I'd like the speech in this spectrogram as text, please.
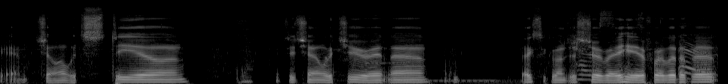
Okay, I'm chilling with Steel. Actually chilling with you right now. I'm actually gonna just chill right here for a little bit.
